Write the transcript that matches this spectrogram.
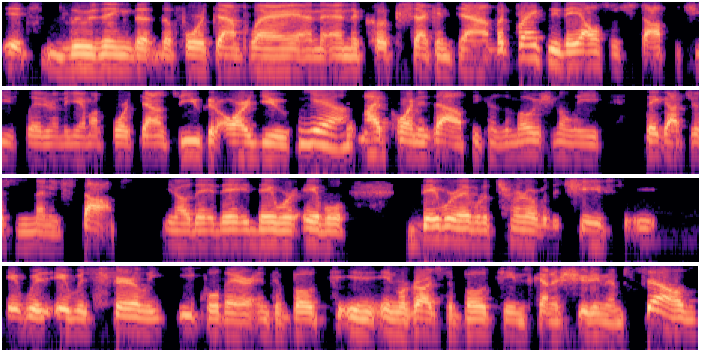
it's losing the, the fourth down play and and the Cook second down. But frankly, they also stopped the Chiefs later in the game on fourth down, so you could argue Yeah, my point is out because emotionally they got just as many stops. You know, they they they were able they were able to turn over the Chiefs. It, it was it was fairly equal there into both in, in regards to both teams kind of shooting themselves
